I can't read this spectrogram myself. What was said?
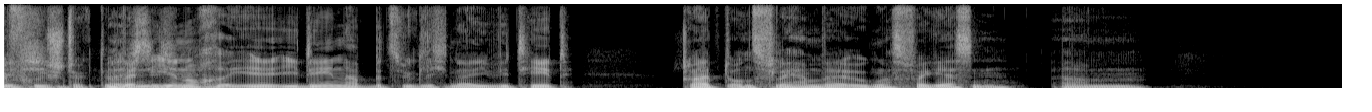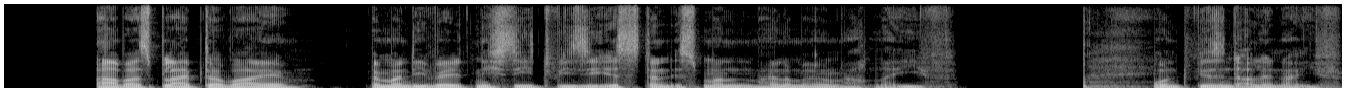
abgefrühstückt. Und Wenn Richtig, ihr noch äh, Ideen habt bezüglich Naivität, schreibt uns. Vielleicht haben wir ja irgendwas vergessen. Ähm, aber es bleibt dabei, wenn man die Welt nicht sieht, wie sie ist, dann ist man meiner Meinung nach naiv. Und wir sind alle naiv.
